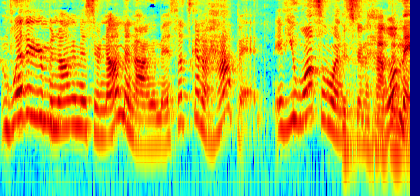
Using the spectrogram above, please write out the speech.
whether you're monogamous or non-monogamous, that's gonna happen. If you want someone's It's gonna happen woman,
